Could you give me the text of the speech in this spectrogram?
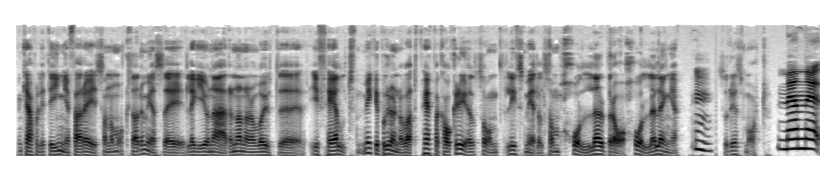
med kanske lite ingefära i som de också hade med sig legionärerna när de var ute i fält. Mycket på grund av att pepparkakor är ett sånt livsmedel som håller bra, håller länge. Mm. Så det är smart. Men eh,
